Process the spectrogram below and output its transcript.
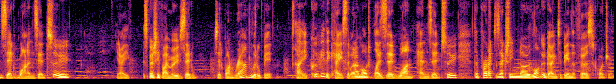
Z1 and Z2, you know, especially if I move Z, Z1 round a little bit, uh, it could be the case that when I multiply Z1 and Z2, the product is actually no longer going to be in the first quadrant.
